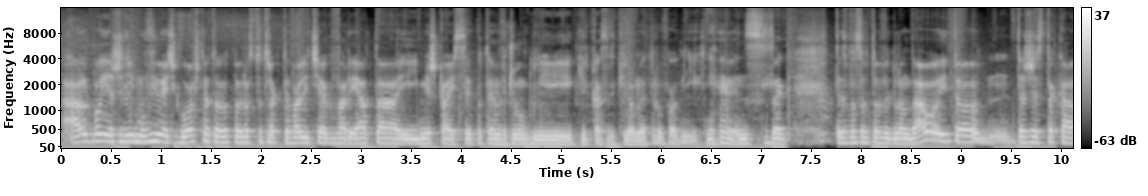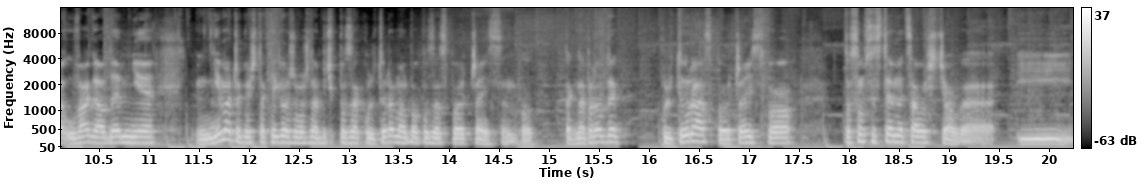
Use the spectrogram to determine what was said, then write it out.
Albo jeżeli mówiłeś głośno, to po prostu traktowali cię jak wariata i mieszkałeś sobie potem w dżungli kilkaset kilometrów od nich, nie? Więc tak w ten sposób to wyglądało i to też jest taka uwaga ode mnie, nie ma czegoś takiego, że można być poza kulturą albo poza społeczeństwem, bo tak naprawdę kultura, społeczeństwo to są systemy całościowe i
